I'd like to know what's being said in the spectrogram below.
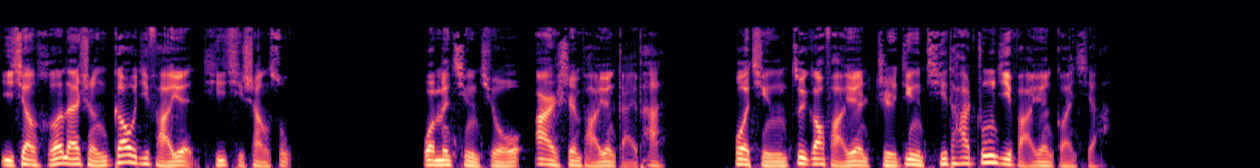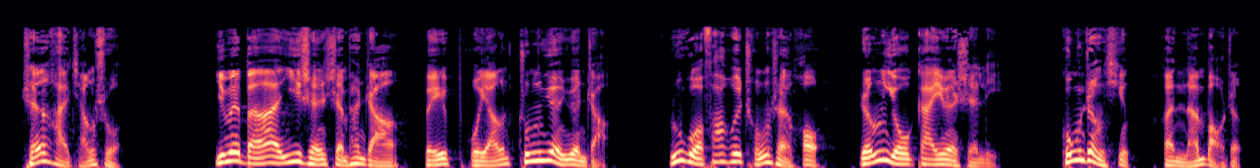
已向河南省高级法院提起上诉，我们请求二审法院改判，或请最高法院指定其他中级法院管辖。陈海强说：“因为本案一审审判长为濮阳中院院长，如果发回重审后仍由该院审理，公正性很难保证。”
